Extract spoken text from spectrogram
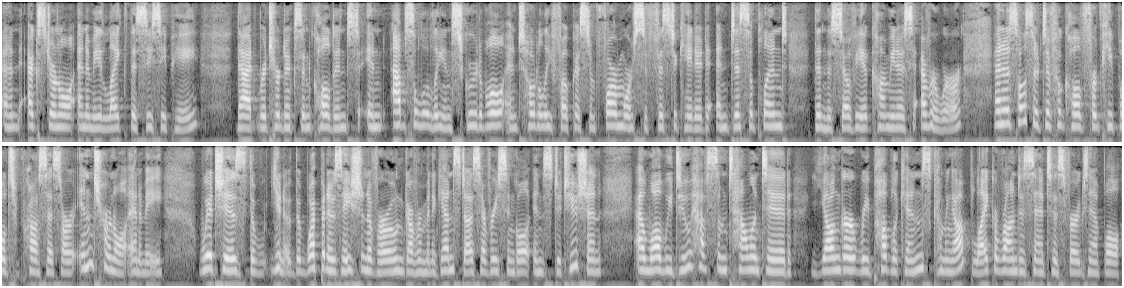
an external enemy like the CCP that Richard Nixon called in, in, absolutely inscrutable and totally focused and far more sophisticated and disciplined than the Soviet communists ever were. And it's also difficult for people to process our internal enemy, which is the you know the weaponization of our own government against us, every single institution. And while we do have some talented younger Republicans coming up, like Ron DeSantis, for example,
